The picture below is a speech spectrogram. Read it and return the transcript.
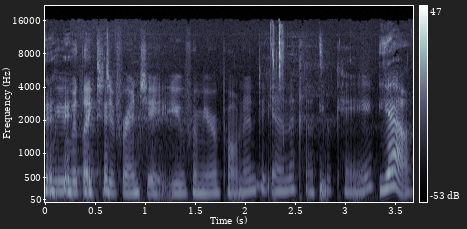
we would like to differentiate you from your opponent again, if that's okay. yeah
